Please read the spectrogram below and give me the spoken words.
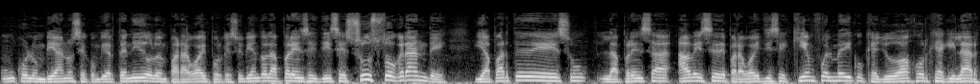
un colombiano, se convierte en ídolo en Paraguay, porque estoy viendo la prensa y dice susto grande. Y aparte de eso, la prensa ABC de Paraguay dice quién fue el médico que ayudó a Jorge Aguilar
